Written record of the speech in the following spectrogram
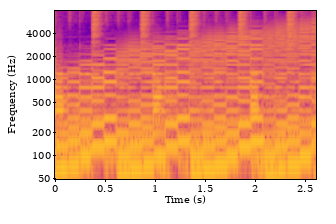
Thank you.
